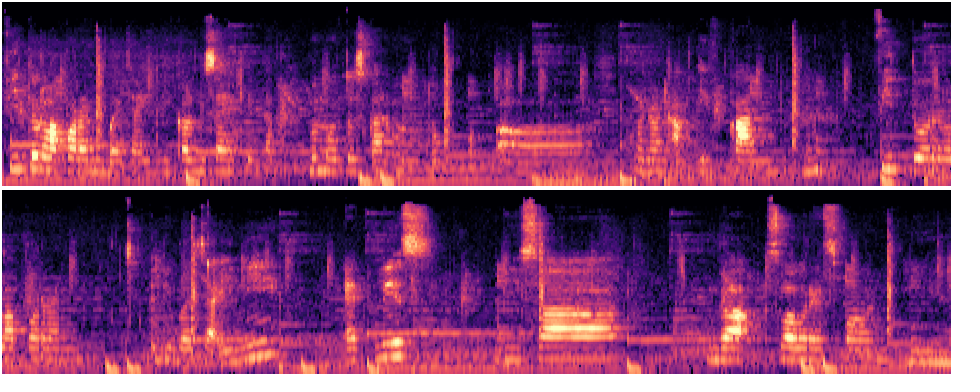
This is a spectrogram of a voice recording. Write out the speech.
fitur laporan dibaca ini. Kalau misalnya kita memutuskan untuk eh, menonaktifkan Hmm. fitur laporan dibaca ini at least bisa nggak slow respon. Iya.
